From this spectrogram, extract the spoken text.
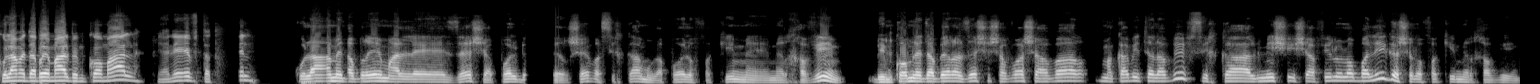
כולם מדברים על במקום על? יניב, תתחיל. כולם מדברים על אה, זה שהפועל באר שבע שיחקה מול הפועל אופקים אה, מרחבים, במקום לדבר על זה ששבוע שעבר מכבי תל אביב שיחקה על מישהי שאפילו לא בליגה של אופקים מרחבים.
